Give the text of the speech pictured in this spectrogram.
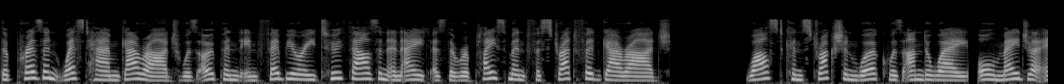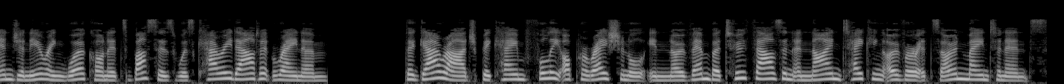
The present West Ham Garage was opened in February 2008 as the replacement for Stratford Garage. Whilst construction work was underway, all major engineering work on its buses was carried out at Rainham. The garage became fully operational in November 2009 taking over its own maintenance.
